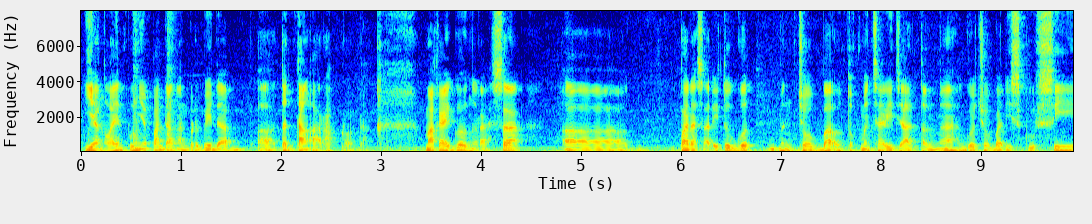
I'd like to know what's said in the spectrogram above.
yang lain punya pandangan berbeda uh, tentang arah produk. Makanya gue ngerasa uh, pada saat itu gue mencoba untuk mencari jalan tengah gue coba diskusi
